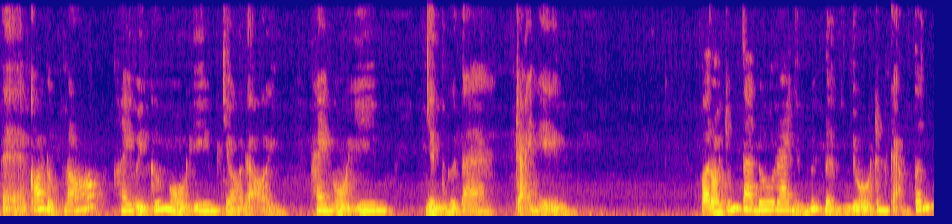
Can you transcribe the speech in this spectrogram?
để có được nó. Hay vì cứ ngồi im chờ đợi, hay ngồi im nhìn người ta trải nghiệm. Và rồi chúng ta đưa ra những quyết định dựa trên cảm tính,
